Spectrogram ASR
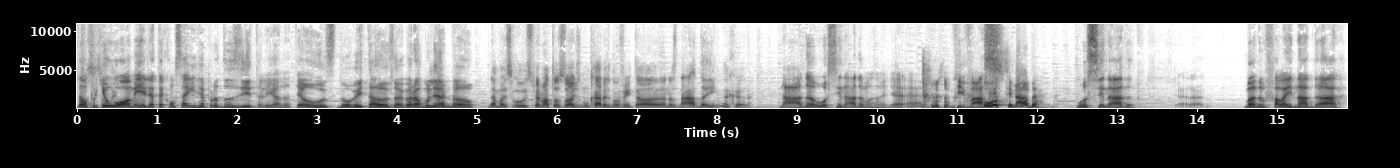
Não, porque o homem, ele até consegue reproduzir, tá ligado? Até os 90 anos. Agora a mulher, não. Não, mas o espermatozoide num cara de 90 anos, nada ainda, cara? Nada, ou se nada, mano. Ele é vivaço. Ou se nada. Ou se nada. Mano, falar em nadar,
